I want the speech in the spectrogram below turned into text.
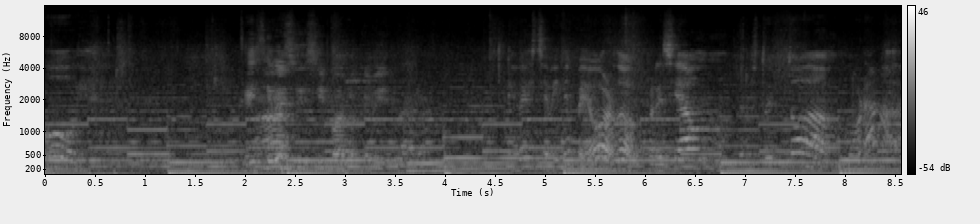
Uy, ¿Qué sí Ah, ves? sí, sí, para lo que vi. qué bestia, vine peor, Doc. Parecía un. Pero estoy toda morada.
